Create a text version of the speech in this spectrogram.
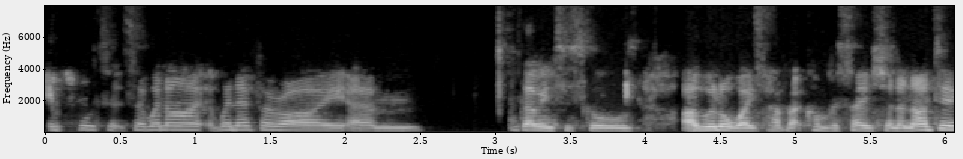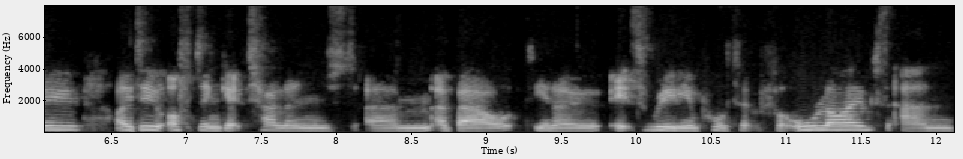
important. So when I, whenever I um, to schools, I will always have that conversation, and I do. I do often get challenged um, about, you know, it's really important for all lives, and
